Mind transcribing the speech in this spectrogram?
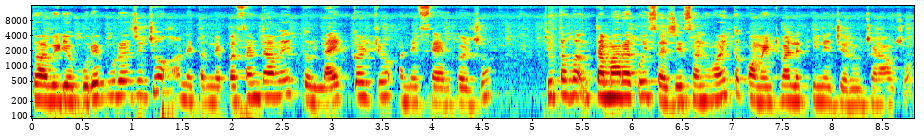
તો આ વીડિયો પૂરેપૂરો જોજો અને તમને પસંદ આવે તો લાઈક કરજો અને શેર કરજો. જો તમ- તમારા કોઈ સજેશન હોય તો કોમેન્ટમાં લખીને જરૂર જણાવજો.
